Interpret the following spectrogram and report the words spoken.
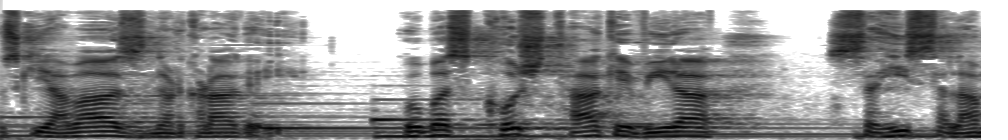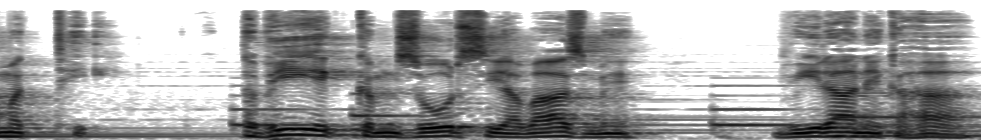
उसकी आवाज़ लड़खड़ा गई। वो बस खुश था कि वीरा सही सलामत थी। तभी एक कमज़ोर सी आवाज़ में वीरा ने कहा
